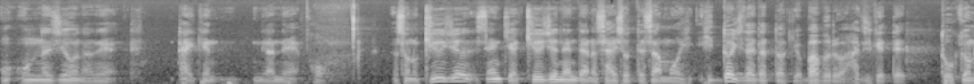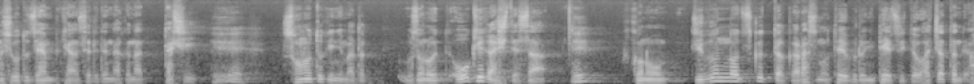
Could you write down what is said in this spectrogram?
同じようなね体験がねその90 1990年代の最初ってさもうひどい時代だったわけよ。バブルははじけて東京の仕事全部キャンセルでなくなったし、その時にまたその大怪我してさこの自分の作ったガラスのテーブルに手ついて割っちゃったんだよ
